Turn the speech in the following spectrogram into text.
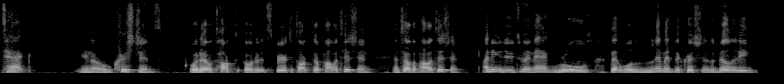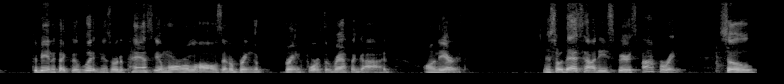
attack, you know, Christians. Or they'll talk to, or the spirit to talk to a politician and tell the politician, I need you to enact rules that will limit the Christian's ability to be an effective witness or to pass immoral laws that will bring, bring forth the wrath of God on the earth. And so that's how these spirits operate. So,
